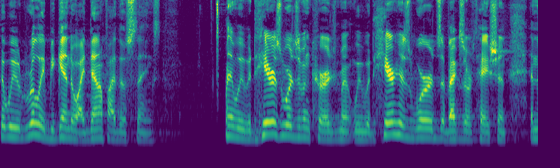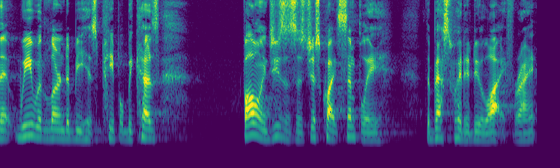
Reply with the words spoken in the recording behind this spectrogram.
that we would really begin to identify those things. That we would hear his words of encouragement, we would hear his words of exhortation, and that we would learn to be his people because Following Jesus is just quite simply the best way to do life, right?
